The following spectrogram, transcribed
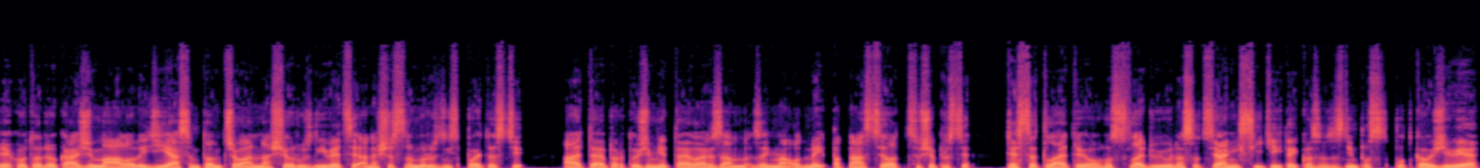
jako to dokáže málo lidí. Já jsem tam třeba našel různé věci a našel jsem různé spojitosti, ale to je proto, že mě Tyler zajímá od mých 15 let, což je prostě 10 let, jo, ho sleduju na sociálních sítích, teď jsem se s ním potkal živě,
